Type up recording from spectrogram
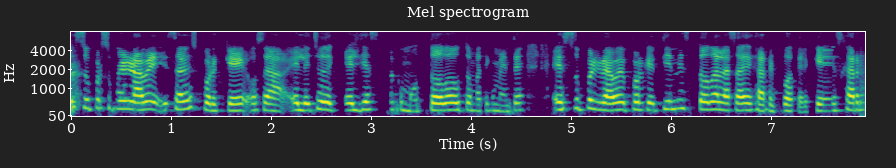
es súper, súper grave. ¿Sabes por qué? O sea, el hecho de que él ya está como todo automáticamente es súper grave porque tienes toda la saga de Harry Potter, que es Harry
